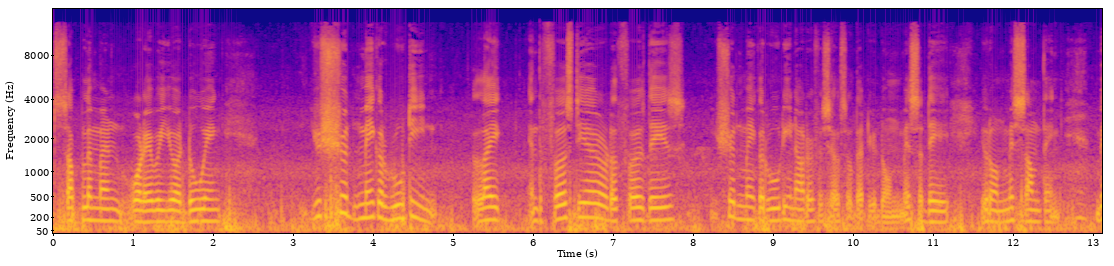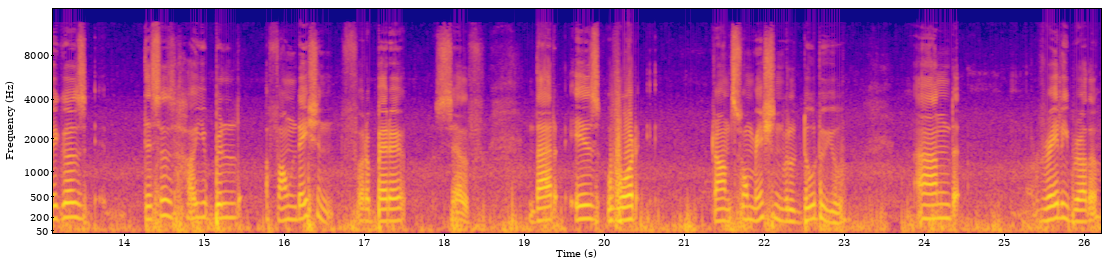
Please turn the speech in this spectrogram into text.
supplement, whatever you are doing, you should make a routine. Like in the first year or the first days, you should make a routine out of yourself so that you don't miss a day, you don't miss something. Because this is how you build a foundation for a better self. That is what transformation will do to you. And really, brother,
